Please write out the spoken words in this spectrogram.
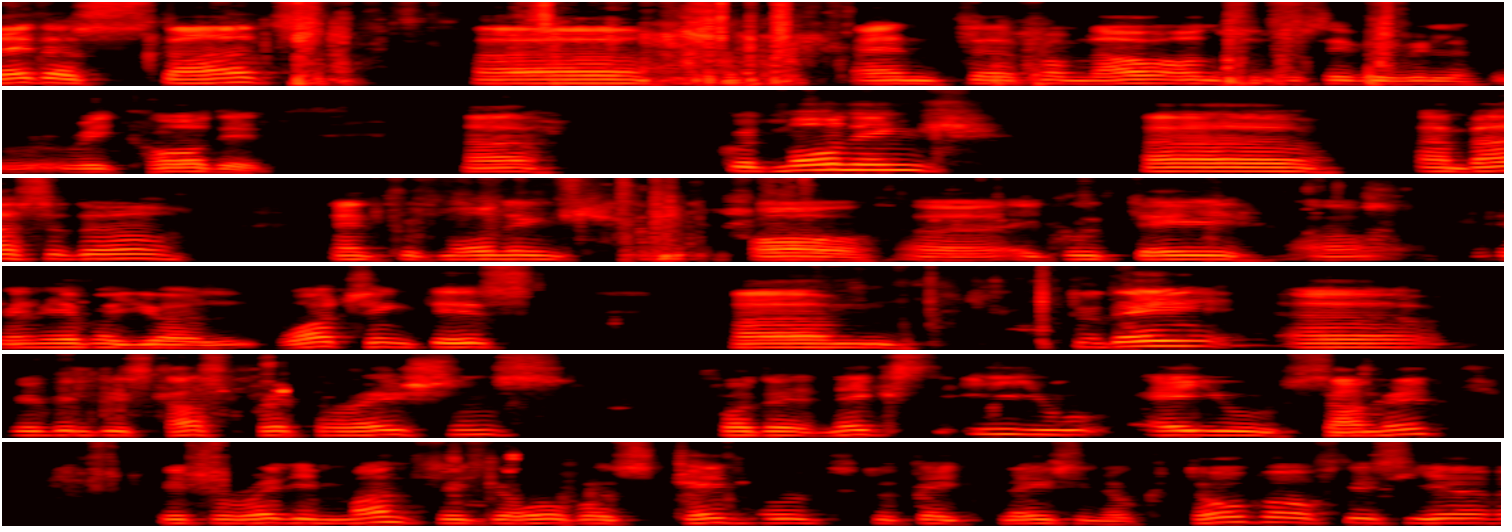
let us start. Uh, and uh, from now on, so to say, we will record it. Uh, good morning, uh, Ambassador, and good morning, or uh, a good day uh, whenever you are watching this. Um, today, we will discuss preparations for the next EU AU summit which already months ago was scheduled to take place in October of this year,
